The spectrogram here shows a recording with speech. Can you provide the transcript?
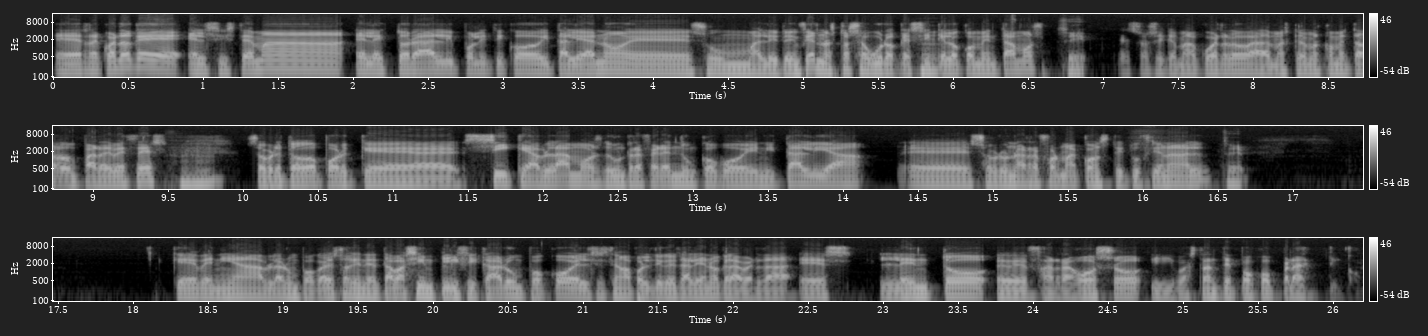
Eh, recuerdo que el sistema electoral y político italiano es un maldito infierno. Esto seguro que sí que lo comentamos. Sí. Eso sí que me acuerdo. Además que lo hemos comentado un par de veces. Sobre todo porque sí que hablamos de un referéndum hubo en Italia eh, sobre una reforma constitucional Sí. que venía a hablar un poco de esto, que intentaba simplificar un poco el sistema político italiano, que la verdad es lento, eh, farragoso y bastante poco práctico.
